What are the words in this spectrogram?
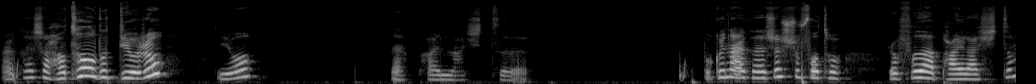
Arkadaşlar hata oldu diyorum. Diyor. Ne paylaştı. Bugün arkadaşlar şu foto fotoğrafı da paylaştım.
